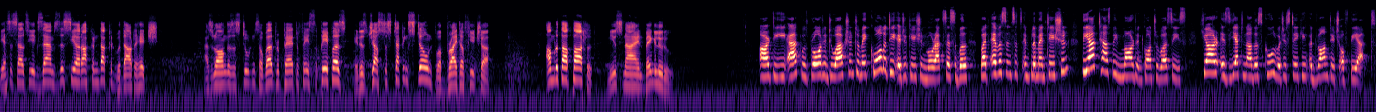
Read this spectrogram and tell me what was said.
the SSLC exams this year are conducted without a hitch. As long as the students are well prepared to face the papers, it is just a stepping stone to a brighter future. Amrita Patil, News 9, Bengaluru. RTE Act was brought into action to make quality education more accessible, but ever since its implementation, the Act has been marred in controversies. Here is yet another school which is taking advantage of the Act.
